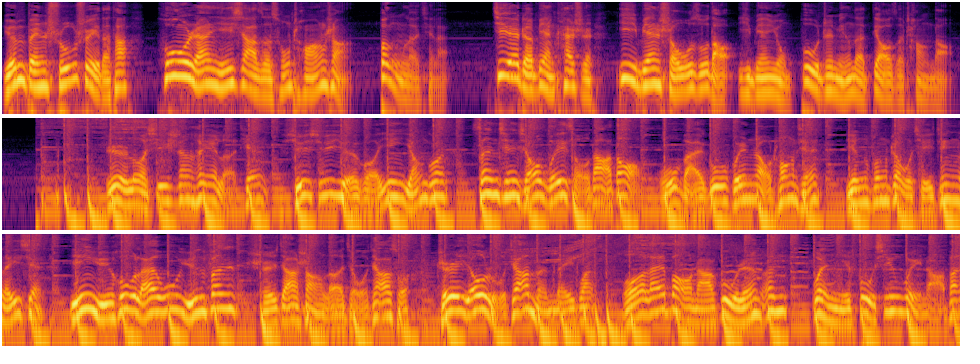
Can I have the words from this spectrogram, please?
原本熟睡的他忽然一下子从床上蹦了起来，接着便开始一边手舞足蹈，一边用不知名的调子唱道。日落西山黑了天，徐徐越过阴阳关。三千小鬼走大道，五百孤魂绕窗前。迎风骤起惊雷现，阴雨忽来乌云翻。十家上了九家锁，只有鲁家门没关。我来报那故人恩，问你负心为哪般？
